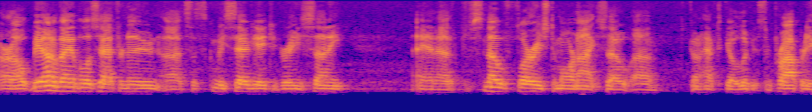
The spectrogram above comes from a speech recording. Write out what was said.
or I'll be unavailable this afternoon. Uh, so it's going to be 78 degrees, sunny, and uh, snow flurries tomorrow night. So uh, going to have to go look at some property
